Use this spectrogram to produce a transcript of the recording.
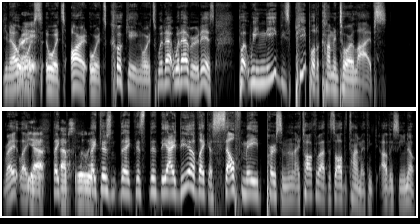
you know or, it's, or it's art or it's cooking or it's whatever, whatever it is. But we need these people to come into our lives right? Like Yeah, like absolutely. like there's like this the, the idea of like a self-made person and i talk about this all the time i think obviously you know.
